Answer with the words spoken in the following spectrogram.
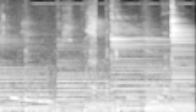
the you.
